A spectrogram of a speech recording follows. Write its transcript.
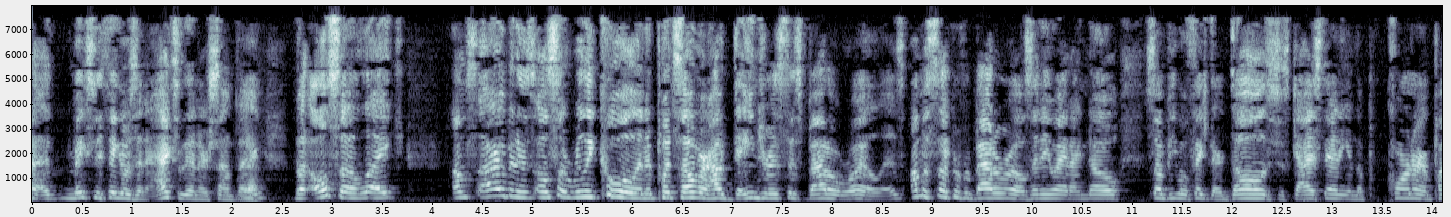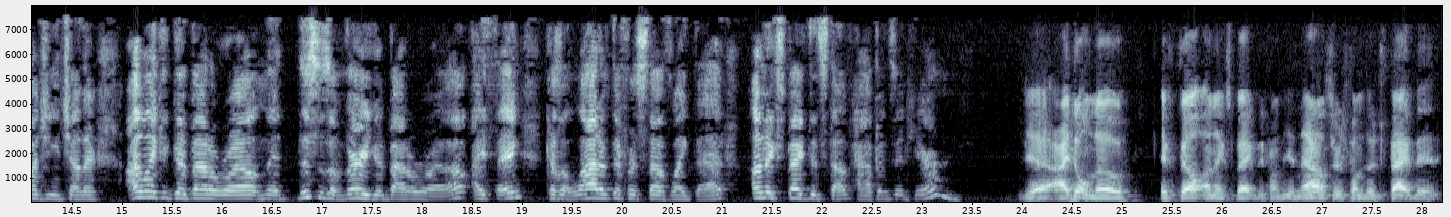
it makes me think it was an accident or something, yeah. but also like I'm sorry, but it's also really cool and it puts over how dangerous this battle royal is. I'm a sucker for battle royals anyway, and I know some people think they're dull. It's just guys standing in the corner and punching each other. I like a good battle royal, and this is a very good battle royal, I think, because a lot of different stuff like that, unexpected stuff happens in here. Yeah, I don't know. It felt unexpected from the announcers, from the fact that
